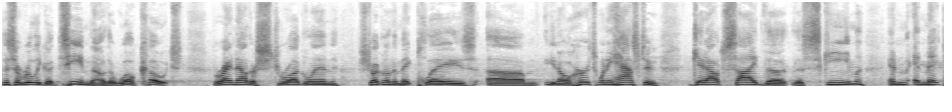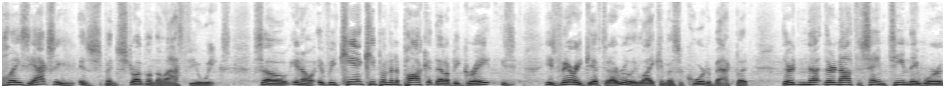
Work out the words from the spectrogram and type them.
This is a really good team, though. They're well coached. But right now they're struggling, struggling to make plays. Um, you know, Hurts when he has to get outside the, the scheme and, and make plays, he actually has been struggling the last few weeks. So, you know, if we can't keep him in the pocket, that'll be great. He's, he's very gifted. I really like him as a quarterback, but they're not, they're not the same team they were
